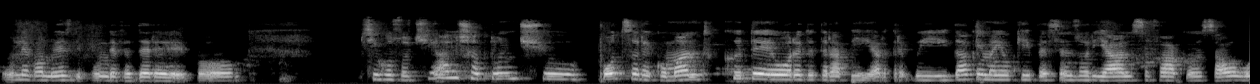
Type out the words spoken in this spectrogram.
îl evaluez din punct de vedere uh, psihosocial și atunci uh, pot să recomand câte ore de terapie ar trebui, dacă e mai ok pe senzorial să facă sau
